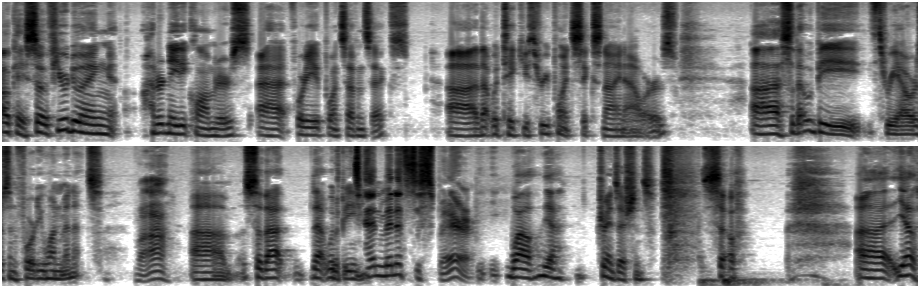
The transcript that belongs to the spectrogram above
Okay, so if you're doing 180 kilometers at 48.76, uh, that would take you 3.69 hours. Uh, so that would be three hours and 41 minutes. Wow. Um, so that that would With be ten minutes to spare. well, yeah, transitions. so, uh, yeah,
